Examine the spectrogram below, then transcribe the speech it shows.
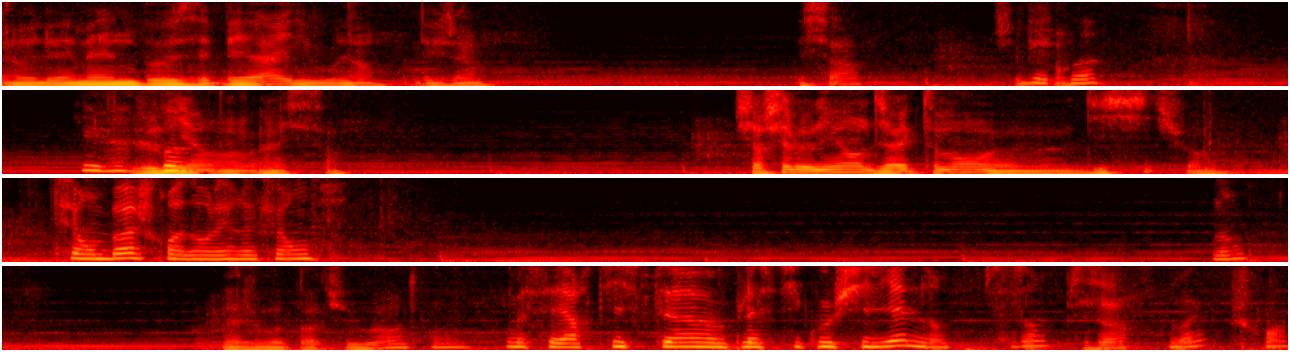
le MN BA, il est où, là, déjà? C'est ça? Je sais plus. quoi? Le lien, ouais, c'est ça. Chercher le lien directement euh, d'ici, tu vois. C'est en bas, je crois, dans les références. Là, je vois pas, tu vois, toi Bah, c'est artiste euh, plastico-chilienne, là, c'est ça? C'est ça? Ouais, je crois.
